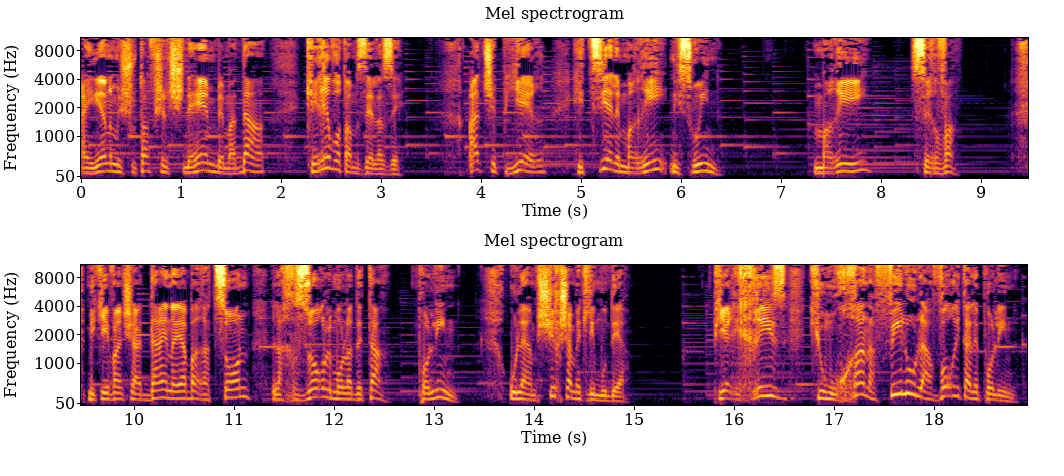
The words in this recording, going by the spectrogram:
העניין המשותף של שניהם במדע קירב אותם זה לזה, עד שפייר הציע למרי נישואין. מרי סירבה, מכיוון שעדיין היה בה רצון לחזור למולדתה, פולין, ולהמשיך שם את לימודיה. פייר הכריז כי הוא מוכן אפילו לעבור איתה לפולין.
